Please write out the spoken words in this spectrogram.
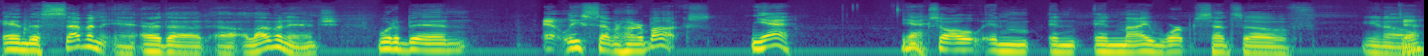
and the seven in, or the uh, eleven inch would have been at least seven hundred bucks. yeah yeah So in in in my warped sense of you know, Yeah.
